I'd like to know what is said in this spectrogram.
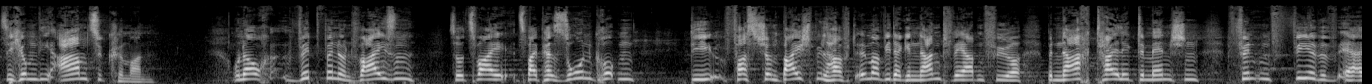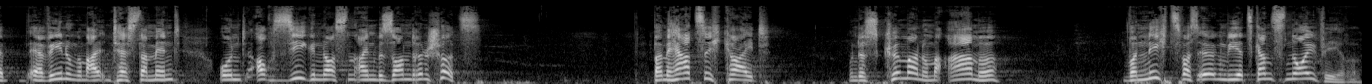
sich um die Armen zu kümmern. Und auch Witwen und Waisen, so zwei, zwei Personengruppen, die fast schon beispielhaft immer wieder genannt werden für benachteiligte Menschen, finden viel Erwähnung im Alten Testament und auch sie genossen einen besonderen Schutz. Barmherzigkeit und das Kümmern um Arme war nichts, was irgendwie jetzt ganz neu wäre.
